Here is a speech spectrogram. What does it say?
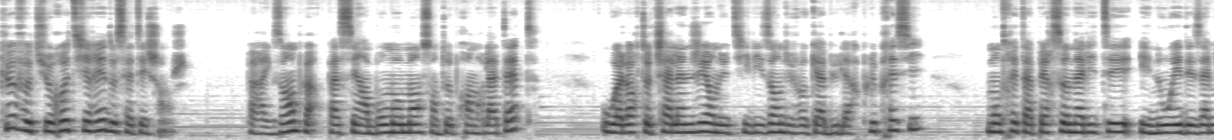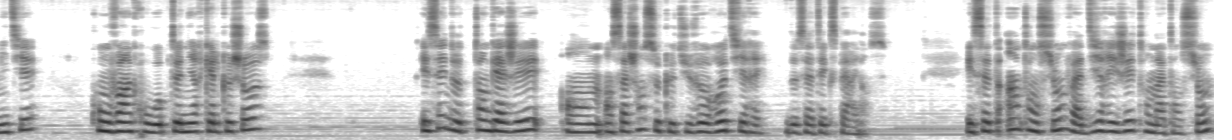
Que veux-tu retirer de cet échange? Par exemple, passer un bon moment sans te prendre la tête, ou alors te challenger en utilisant du vocabulaire plus précis, Montrer ta personnalité et nouer des amitiés Convaincre ou obtenir quelque chose Essaye de t'engager en, sachant ce que tu veux retirer de cette expérience. Et cette intention va diriger ton attention.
